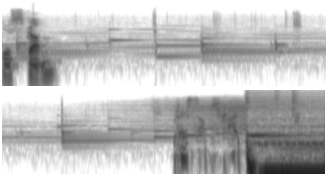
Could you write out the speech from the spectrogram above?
you scum. Please subscribe.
